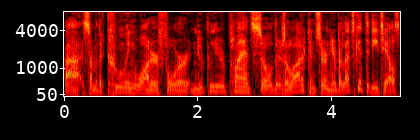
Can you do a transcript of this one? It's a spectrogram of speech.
uh, some of the cooling water for nuclear plants. So there's a lot of concern here, but let's get the details.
